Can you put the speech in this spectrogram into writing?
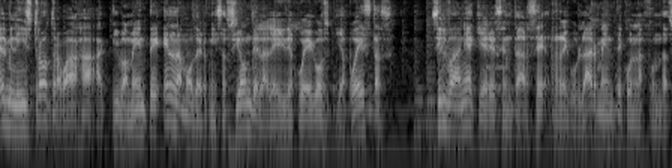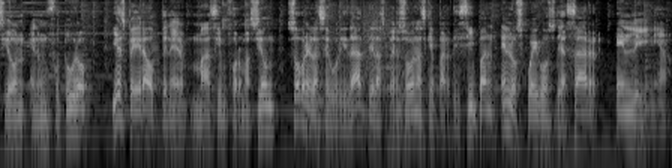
El ministro trabaja activamente en la modernización de la ley de juegos y apuestas. Silvania quiere sentarse regularmente con la fundación en un futuro y espera obtener más información sobre la seguridad de las personas que participan en los juegos de azar en línea.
